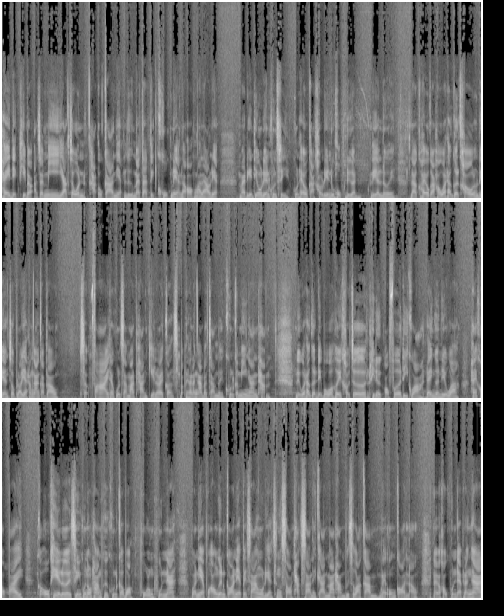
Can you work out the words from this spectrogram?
ให้เด็กที่แบบอาจจะมียากจนขาดโอกาสเนี่ยหรือแม้แต่ติดคุกเนี่ยแล้วออกมาแล้วเนี่ยมาเรียนที่โรงเรียนคุณสิคุณให้โอกาสเขาเรียนดู 6 เดือนเรียนเลย แล้วก็ให้โอกาสเขาว่าถ้าเกิดเขาเรียนจบแล้วอยากทำงานกับเรา fine ถ้าคุณสามารถผ่านเกณฑ์แล้วก็เป็นพนักงานประจำเลย คุณก็มีงานทำหรือว่าถ้าเกิดเด็กบอกว่าเฮ้ยเขาเจอที่หนึ่ง offer ดีกว่า ได้เงินเยอะกว่า ให้เขาไปก็โอเคเลย สิ่งที่คุณต้องทำคือคุณก็บอกผู้ลงทุนนะ ว่าเนี่ยผมเอาเงินก้อนนี้ไปสร้างโรงเรียน ซึ่งสอนทักษะในการมาทำวิศวกรรมในองค์กรเรานั่นหมายความว่าคุณได้พนักงาน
